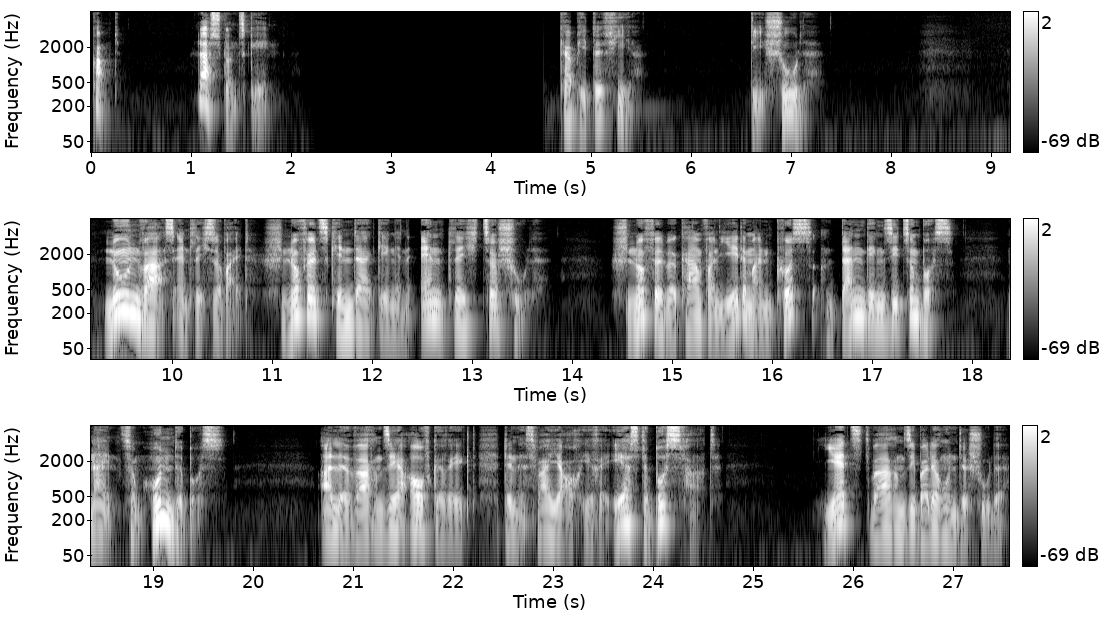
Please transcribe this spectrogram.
Kommt, lasst uns gehen. Kapitel 4 Die Schule Nun war es endlich soweit. Schnuffels Kinder gingen endlich zur Schule. Schnuffel bekam von jedem einen Kuss und dann gingen sie zum Bus. Nein, zum Hundebus. Alle waren sehr aufgeregt, denn es war ja auch ihre erste Busfahrt. Jetzt waren sie bei der Hundeschule.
